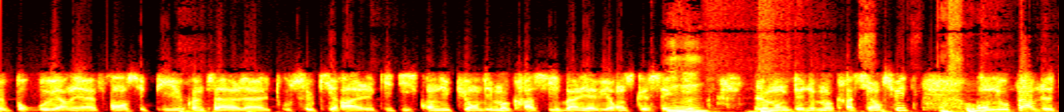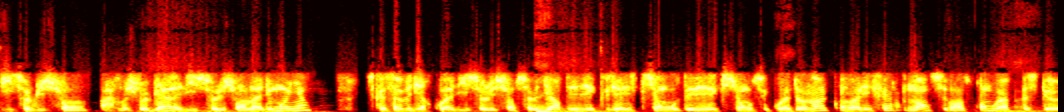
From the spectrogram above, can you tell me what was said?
à- pour gouverner la France et puis euh, comme ça, là, tous ceux qui râlent, qui disent qu'on n'est plus en démocratie, ben ils verront ce que c'est que Mhm. le manque de démocratie. Ensuite, on nous parle de dissolution. Ah, je veux bien la dissolution. On a les moyens. Parce que ça veut dire quoi, dissolution Ça veut dire des élections. Des élections, c'est quoi demain qu'on va les faire? Non, c'est dans trois mois. Parce que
